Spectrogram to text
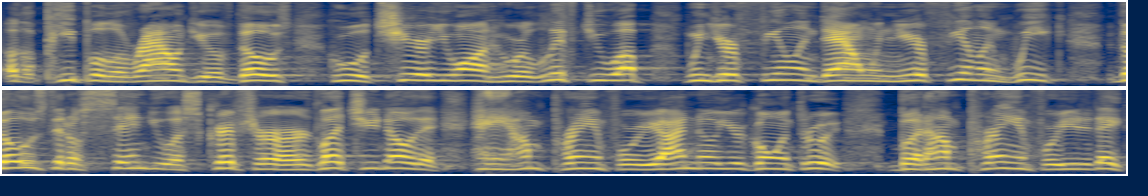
of the people around you, of those who will cheer you on, who will lift you up when you're feeling down, when you're feeling weak, those that'll send you a scripture or let you know that, hey, I'm praying for you. I know you're going through it, but I'm praying for you today.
